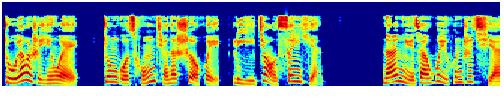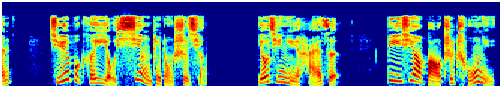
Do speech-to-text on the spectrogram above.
主要是因为中国从前的社会礼教森严，男女在未婚之前绝不可以有性这种事情，尤其女孩子必须要保持处女。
